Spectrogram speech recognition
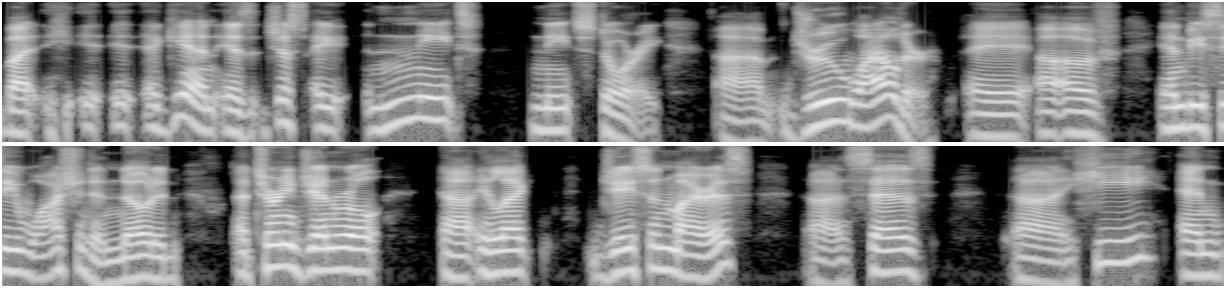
but it, it again is just a neat neat story. Um, Drew Wilder, a of NBC Washington, noted Attorney General uh, elect Jason Myers uh, says uh, he and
